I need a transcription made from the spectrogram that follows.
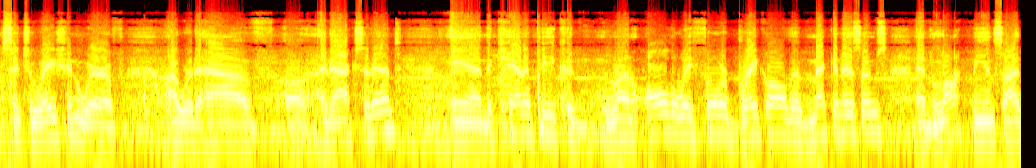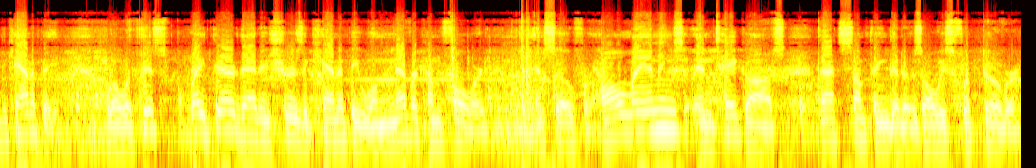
situation where if I were to have uh, an accident and the canopy could run all the way forward, break all the mechanisms, and lock me inside the canopy. Well, with this right there, that ensures the canopy will never come forward. And so for all landings and takeoffs, that's something that is always flipped over.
